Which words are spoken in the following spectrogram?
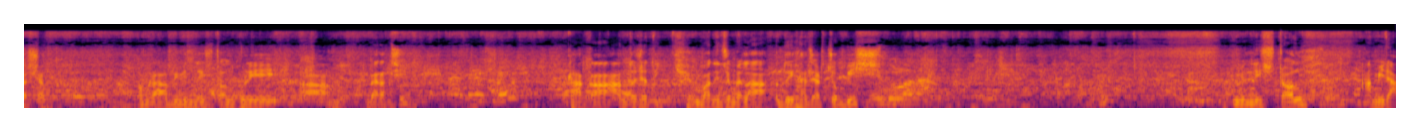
দর্শক, আমরা বিভিন্ন স্টল ঘুরে বেড়াচ্ছি। ঢাকা আন্তর্জাতিক বাণিজ্য মেলা দুই হাজার চব্বিশ। বিভিন্ন স্টল, আমিরা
